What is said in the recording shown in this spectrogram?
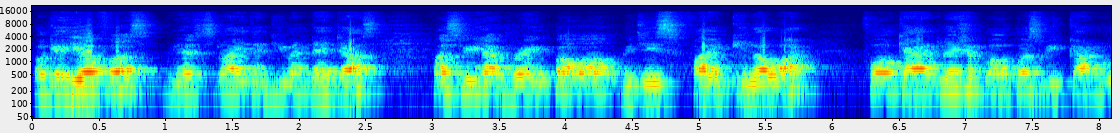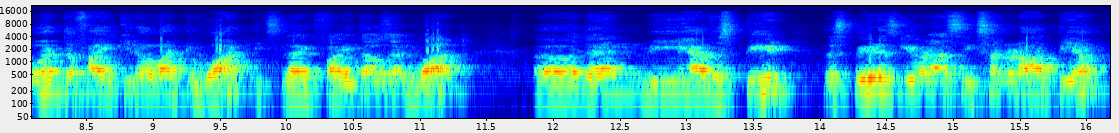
Okay, here first let's write the given data. First we have brake power which is 5 kilowatt. For calculation purpose we convert the 5 kilowatt to watt. It's like 5000 watt. Uh, then we have the speed. The speed is given as 600 rpm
